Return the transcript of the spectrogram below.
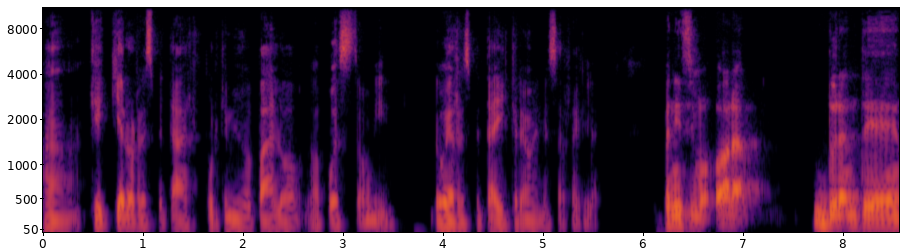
uh, que quiero respetar porque mi papá lo, lo ha puesto y lo voy a respetar y creo en esa regla. Buenísimo. Ahora, durante,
